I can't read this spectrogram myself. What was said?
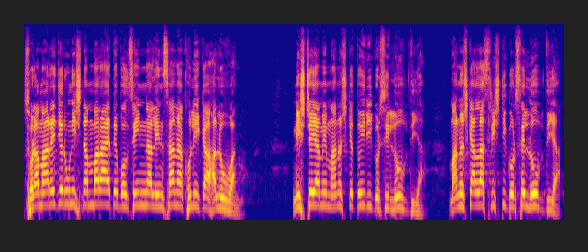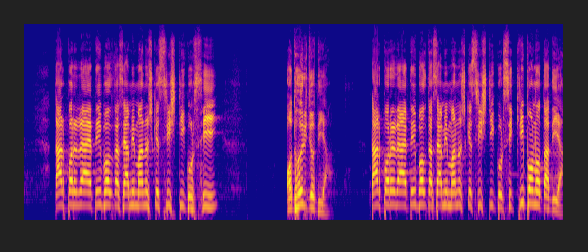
সুরা মারেজের উনিশ নাম্বার আয়তে বলছে, ইন্নাল ইনসানা খুলিকা হালুয়ান নিশ্চয়ই আমি মানুষকে তৈরি করছি লোভ দিয়া। মানুষকে আল্লাহ সৃষ্টি করছে লোভ দিয়া। তারপরে রায়তেই বলতেছে, আমি মানুষকে সৃষ্টি করছি অধৈর্য দিয়া। তারপরে রায়তেই বলতেছে, আমি মানুষকে সৃষ্টি করছি কৃপণতা দিয়া।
